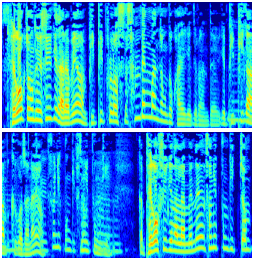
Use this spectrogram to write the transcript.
100억 정도의 수익이 나려면 BP 플러스 300만 정도 가액이 들었는데 이게 BP가 음, 그거잖아요. 그 손익분기점 손익분기. 음, 음. 그러니까 100억 수익이 나려면은 손익분기점에서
